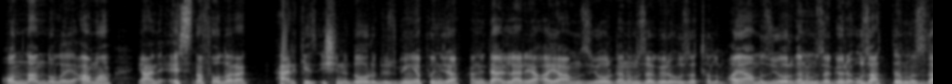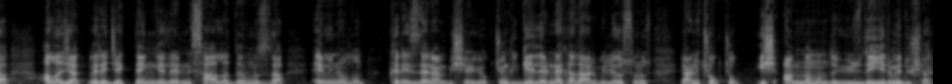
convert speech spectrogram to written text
Ondan dolayı ama yani esnaf olarak herkes işini doğru düzgün yapınca hani derler ya ayağımızı yorganımıza göre uzatalım. Ayağımızı yorganımıza göre uzattığımızda alacak verecek dengelerini sağladığımızda emin olun kriz denen bir şey yok. Çünkü gelir ne kadar biliyorsunuz yani çok çok iş anlamında %20 düşer.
